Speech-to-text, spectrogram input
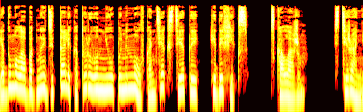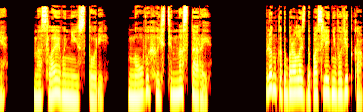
я думала об одной детали, которую он не упомянул в контексте этой хидефикс с коллажем. Стирание, наслаивание историй, новых истин на старые. Пленка добралась до последнего витка.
